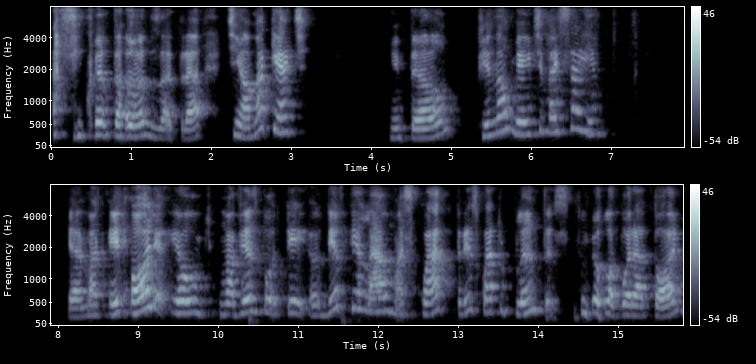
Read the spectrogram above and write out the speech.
há 50 anos atrás, tinha a maquete. Então, finalmente vai sair. Era uma, ele, olha, eu uma vez botei, eu devo ter lá umas quatro, três, quatro plantas no meu laboratório,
